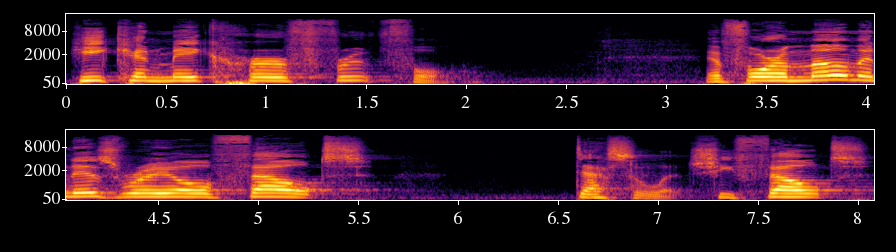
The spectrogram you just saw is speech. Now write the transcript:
he can make her fruitful. And for a moment, Israel felt desolate. She felt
